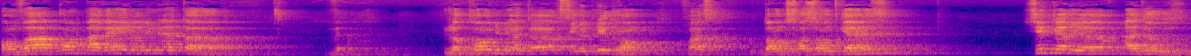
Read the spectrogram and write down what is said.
On va comparer le dénominateur. Le grand dénominateur, c'est le plus grand. Donc 75 supérieur à 12.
